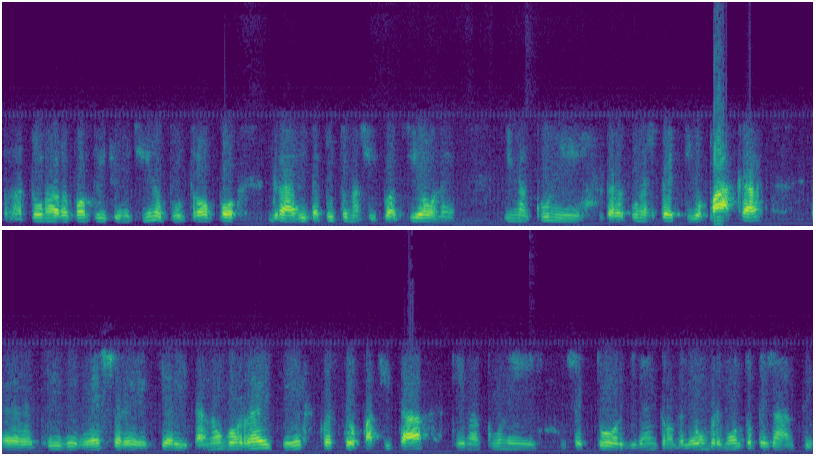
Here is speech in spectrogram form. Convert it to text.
Attorno all'aeroporto di Fiumicino purtroppo gravita tutta una situazione alcuni, per alcuni aspetti opaca eh, che deve essere chiarita. Non vorrei che queste opacità che in alcuni settori diventano delle ombre molto pesanti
